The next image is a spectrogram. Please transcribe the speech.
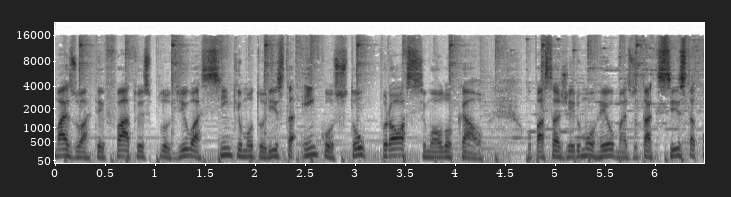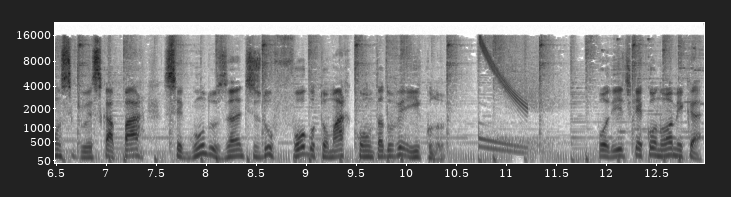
mas o artefato explodiu assim que o motorista encostou próximo ao local. O passageiro morreu, mas o taxista conseguiu escapar segundos antes do fogo tomar conta do veículo. Política Econômica.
